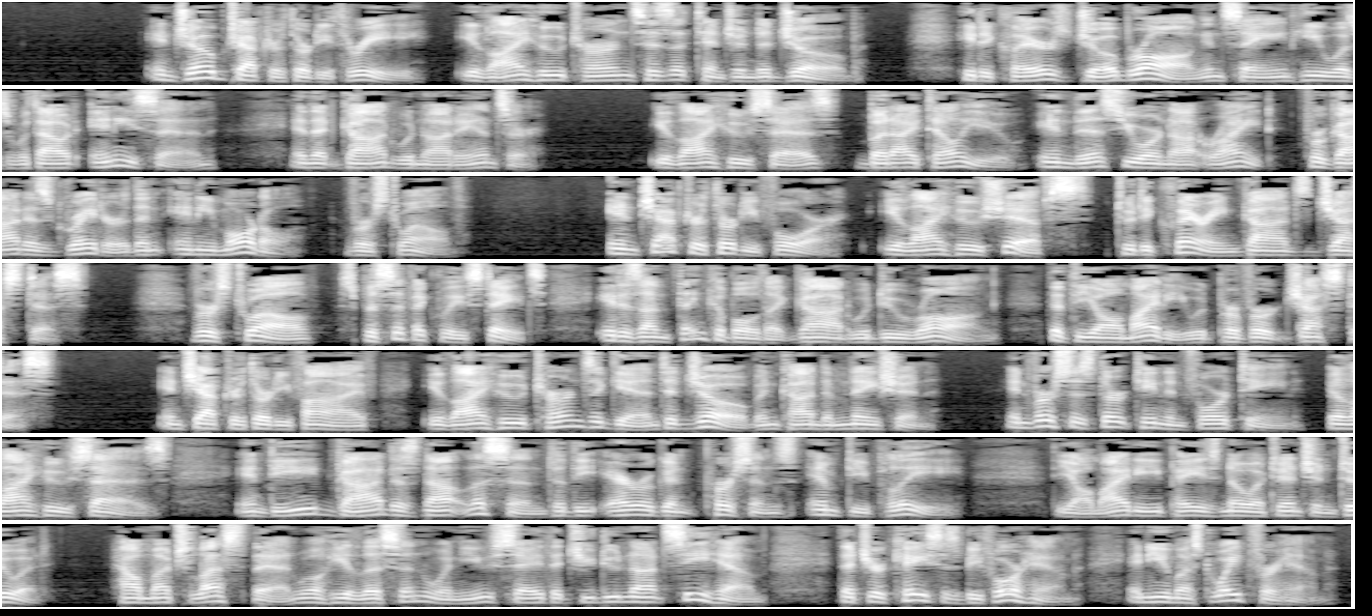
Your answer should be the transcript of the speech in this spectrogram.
In Job chapter 33, Elihu turns his attention to Job. He declares Job wrong in saying he was without any sin and that God would not answer. Elihu says, But I tell you, in this you are not right, for God is greater than any mortal. Verse 12. In chapter 34, Elihu shifts to declaring God's justice. Verse 12 specifically states, It is unthinkable that God would do wrong, that the Almighty would pervert justice. In chapter 35, Elihu turns again to Job in condemnation. In verses 13 and 14, Elihu says, Indeed, God does not listen to the arrogant person's empty plea. The Almighty pays no attention to it. How much less then will he listen when you say that you do not see him, that your case is before him, and you must wait for him?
